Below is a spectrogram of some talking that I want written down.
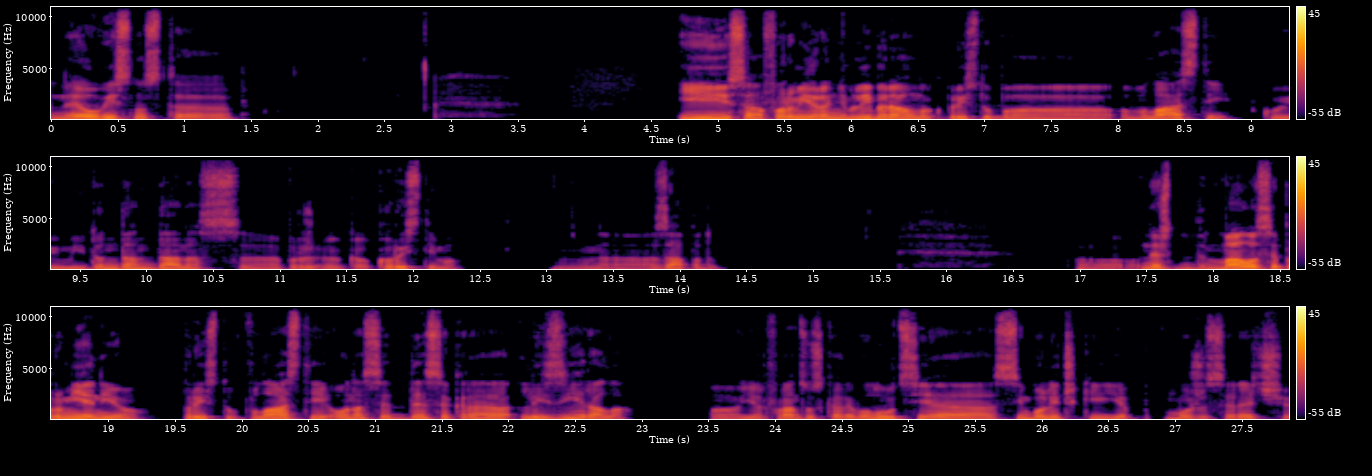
neovisnost e, i sa formiranjem liberalnog pristupa vlasti koji mi dan danas e, koristimo na zapadu. Neš- malo se promijenio pristup vlasti, ona se desakralizirala e, jer francuska revolucija simbolički je, može se reći,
